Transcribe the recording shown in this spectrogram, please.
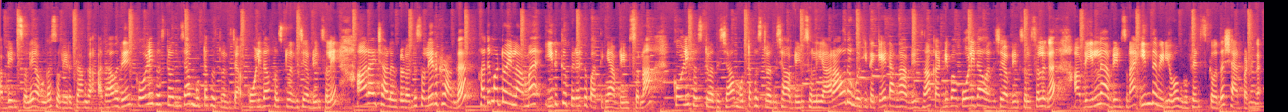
அப்படின்னு சொல்லி அவங்க சொல்லியிருக்காங்க. அதாவது கோழி ஃபஸ்ட்டு வந்துச்சா முட்டை ஃபஸ்ட் வந்துச்சா? கோழி தான் ஃபஸ்ட் வந்துச்சு அப்படின்னு சொல்லி ஆராய்ச்சியாளர்கள் வந்து சொல்லியிருக்கிறாங்க. அது மட்டும் இல்லாமல் இதுக்கு பிறகு பார்த்தீங்க அப்படின்னு சொன்னால் கோழி ஃபஸ்ட் வந்துச்சா முட்டை ஃபஸ்ட் வந்துச்சா அப்படின்னு சொல்லி யாராவது உங்ககிட்ட கேட்டாங்க அப்படின்னு சொன்னால் கண்டிப்பாக கோழி தான் வந்துச்சு அப்படின்னு சொல்லி சொல்லுங்கள் அப்படி இல்லை அப்படின்னு சொன்னால் இந்த வீடியோவை உங்கள் ஃப்ரெண்ட்ஸ்க்கு வந்து ஷேர் பண்ணுங்கள்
